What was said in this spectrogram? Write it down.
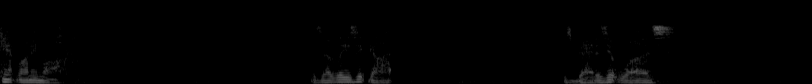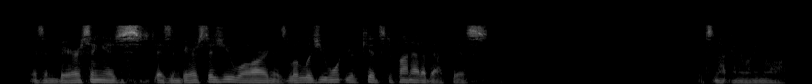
can't run him off. As ugly as it got, as bad as it was, as embarrassing as as embarrassed as you are, and as little as you want your kids to find out about this, it's not going to run him off.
